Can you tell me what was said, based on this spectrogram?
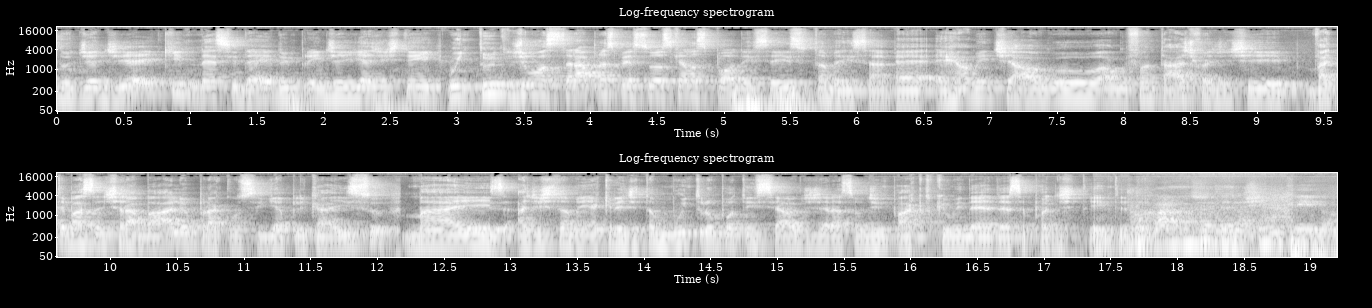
no dia a dia e que nessa ideia do Empreende aí a gente tem o intuito de mostrar para as pessoas que elas podem ser isso também, sabe? É, é realmente algo, algo fantástico. A gente vai ter bastante trabalho para conseguir aplicar isso, mas a gente também acredita muito no potencial de geração de impacto que uma ideia dessa pode ter, entendeu? Não, claro, com certeza. Achei incrível.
